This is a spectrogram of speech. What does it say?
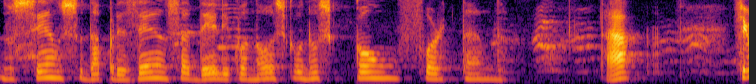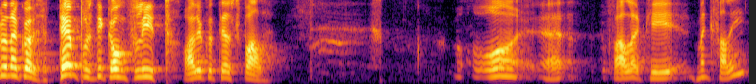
do senso da presença dele conosco, nos confortando. Tá? Segunda coisa, tempos de conflito. Olha o que o texto fala. O, é, fala que. Como é que fala aí?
